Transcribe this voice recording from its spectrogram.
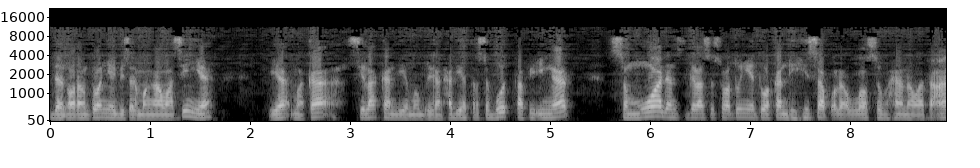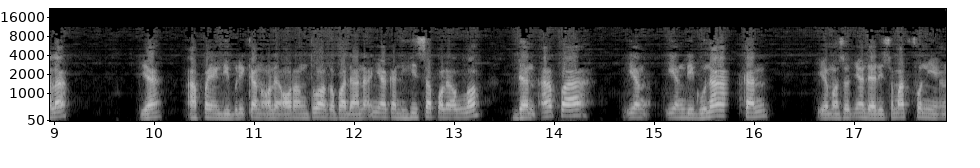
dan orang tuanya bisa mengawasinya ya maka silakan dia memberikan hadiah tersebut. Tapi ingat semua dan segala sesuatunya itu akan dihisap oleh Allah Subhanahu wa taala ya apa yang diberikan oleh orang tua kepada anaknya akan dihisap oleh Allah dan apa yang yang digunakan ya maksudnya dari smartphone yang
